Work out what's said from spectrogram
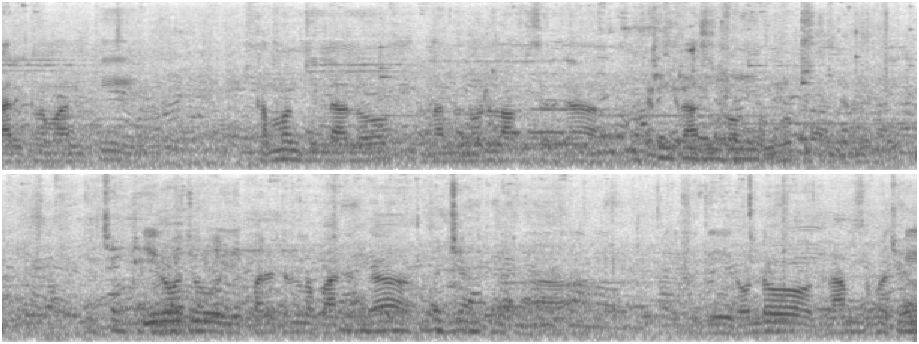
కార్యక్రమానికి ఖమ్మం జిల్లాలో నన్ను నోడల్ ఆఫీసర్గా ఇక్కడికి రాష్ట్ర ప్రభుత్వం నియమించడం జరిగింది. ఈరోజు ఈ పర్యటనలో భాగంగా ఇది రెండో గ్రామ సభకి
